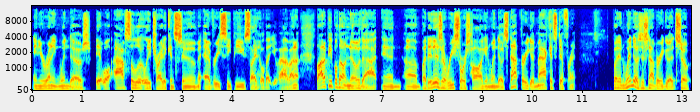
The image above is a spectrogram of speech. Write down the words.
and you're running Windows, it will absolutely try to consume every CPU cycle yeah. that you have. a lot of people don't know that, and um, but it is a resource hog in Windows. It's not very good. Mac, it's different. But in Windows, it's not very good. So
